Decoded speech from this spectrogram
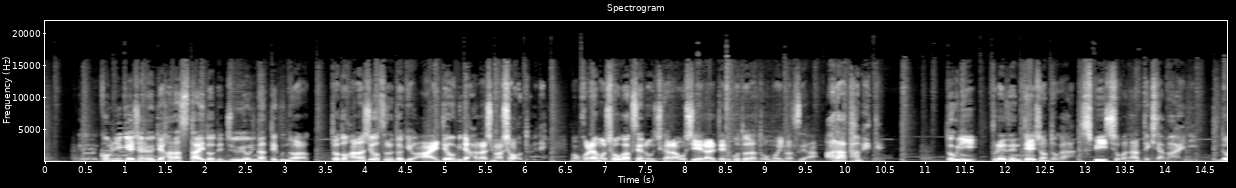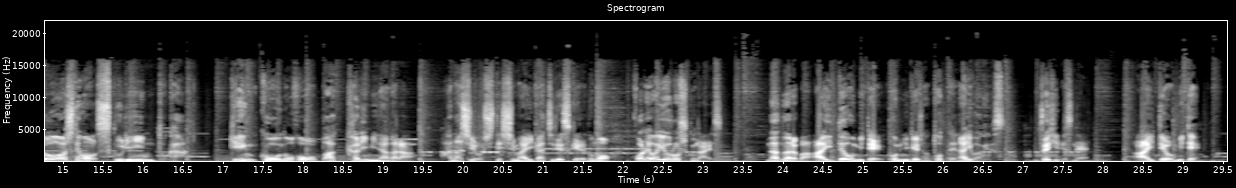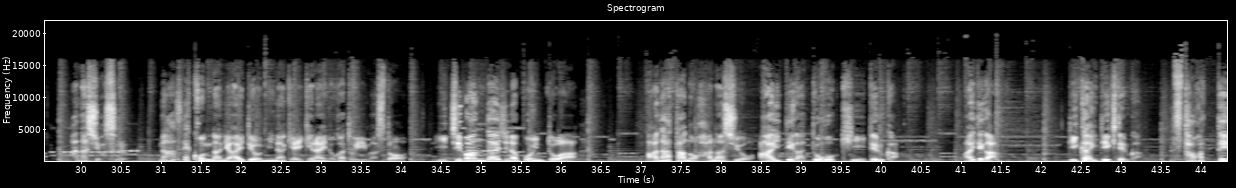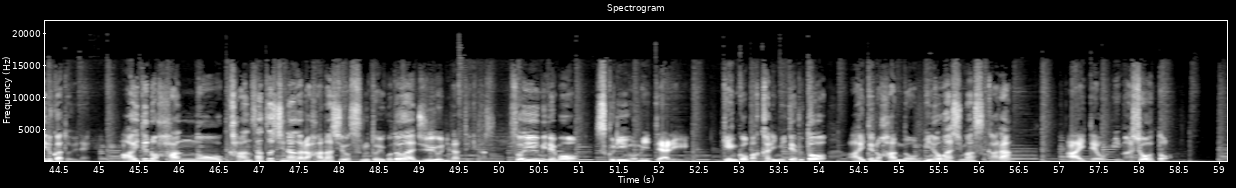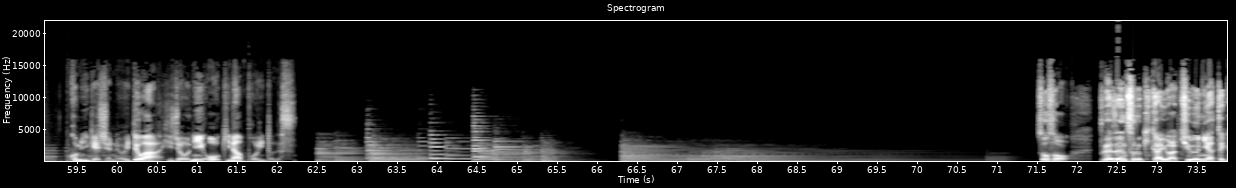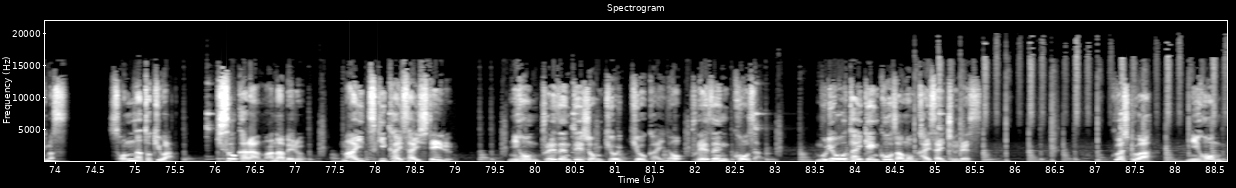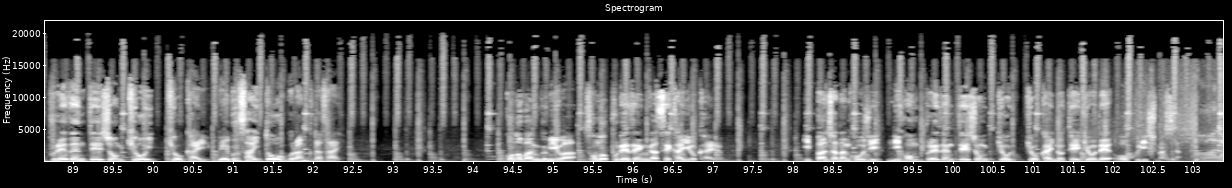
コミュニケーションにおいて話す態度で重要になってくるのは人と話をする時は相手を見て話しましょうというね、まあ、これはもう小学生のうちから教えられていることだと思いますが改めて。特にプレゼンテーションとかスピーチとかなってきた場合にどうしてもスクリーンとか原稿の方ばっかり見ながら話をしてしまいがちですけれどもこれはよろしくないです。なぜならば相手を見てコミュニケーション取ってないわけです。是非ですね相手を見て話をする。なぜこんなに相手を見なきゃいけないのかと言いますと一番大事なポイントはあなたの話を相手がどう聞いてるか。相手が理解できてるか。伝わっているかというね相手の反応を観察しながら話をするということが重要になってきます。そういう意味でもスクリーンを見たり原稿ばっかり見てると相手の反応を見逃しますから相手を見ましょうと。コミュニケーションにおいては非常に大きなポイントです。そうそう、プレゼンする機会は急にやってきます。そんな時は、基礎から学べる、毎月開催している、日本プレゼンテーション教育協会のプレゼン講座、無料体験講座も開催中です。詳しくは、日本プレゼンテーション教育協会ウェブサイトをご覧ください。この番組は、そのプレゼンが世界を変える。一般社団法人日本プレゼンテーション教育協会の提供でお送りしました。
